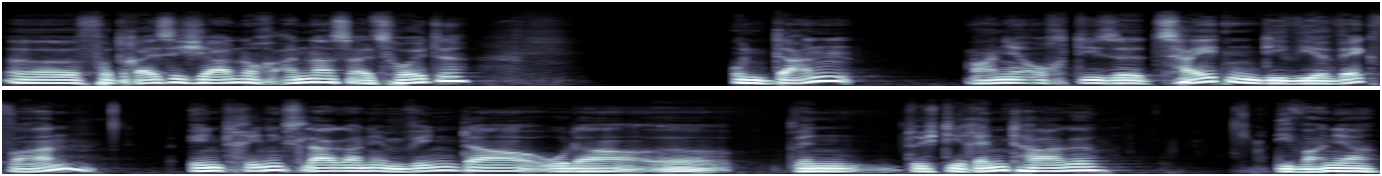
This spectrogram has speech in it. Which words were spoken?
äh, vor 30 Jahren noch anders als heute. Und dann waren ja auch diese Zeiten, die wir weg waren, in Trainingslagern im Winter oder äh, wenn durch die Renntage, die waren ja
